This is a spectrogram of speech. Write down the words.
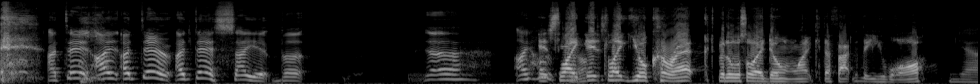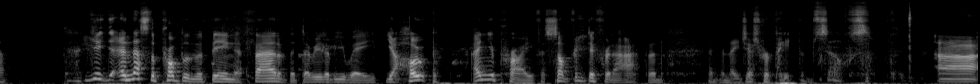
I dare, I, I dare, I dare say it, but uh, I hope It's like not. it's like you're correct, but also I don't like the fact that you are. Yeah. yeah. And that's the problem of being a fan of the WWE. You hope and you pray for something different to happen, and then they just repeat themselves. Uh,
